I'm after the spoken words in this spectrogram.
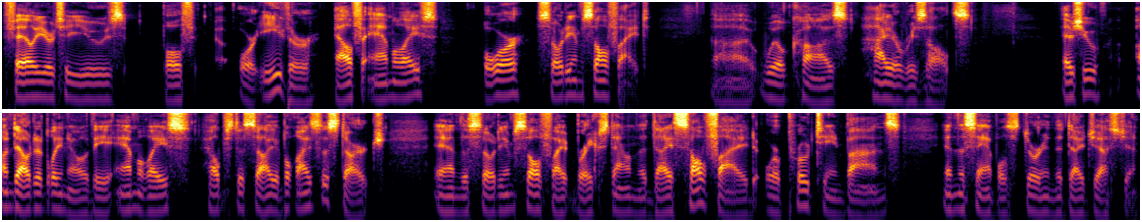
failure to use both or either alpha amylase or sodium sulfite uh, will cause higher results. As you undoubtedly know, the amylase helps to solubilize the starch, and the sodium sulfite breaks down the disulfide or protein bonds in the samples during the digestion.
